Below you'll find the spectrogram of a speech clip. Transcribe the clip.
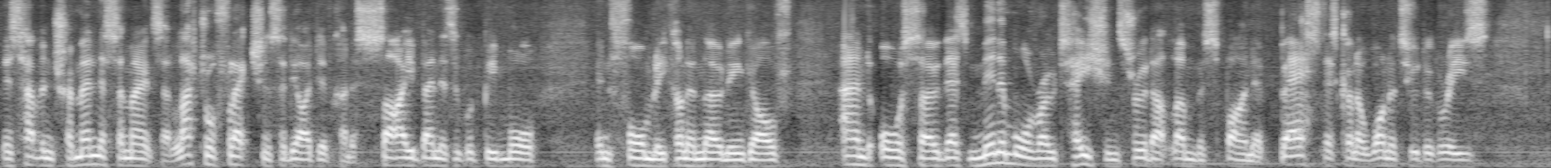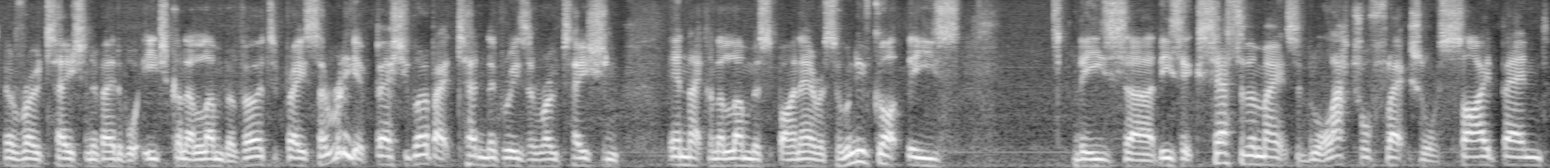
is having tremendous amounts of lateral flexion. So the idea of kind of side bend, as it would be more informally kind of known in golf. And also, there's minimal rotation through that lumbar spine. At best, there's kind of one or two degrees of rotation available each kind of lumbar vertebrae. So really, at best, you've got about 10 degrees of rotation in that kind of lumbar spine area. So when you've got these these uh, these excessive amounts of lateral flexion or side bend,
